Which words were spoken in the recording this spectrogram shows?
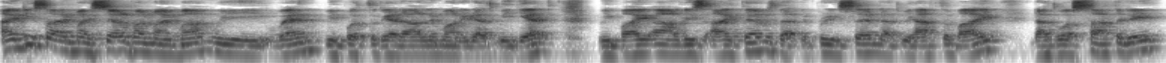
I decided myself and my mom. We went. We put together all the money that we get. We buy all these items that the priest said that we have to buy. That was Saturday.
